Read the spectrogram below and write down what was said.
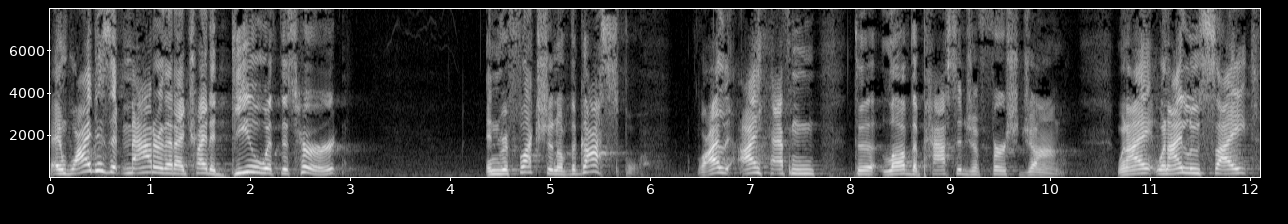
And why does it matter that I try to deal with this hurt in reflection of the gospel? Well, I, I happen to love the passage of First John. When I, when I lose sight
